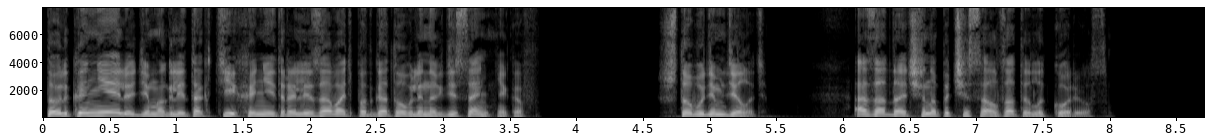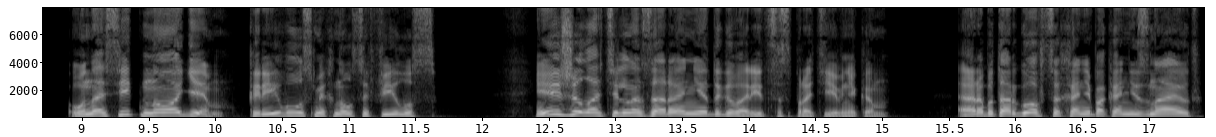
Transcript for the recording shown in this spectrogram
Только не люди могли так тихо нейтрализовать подготовленных десантников. Что будем делать? Озадаченно почесал затылок Кориус. «Уносить ноги!» — криво усмехнулся Филус. «И желательно заранее договориться с противником. О работорговцах они пока не знают,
